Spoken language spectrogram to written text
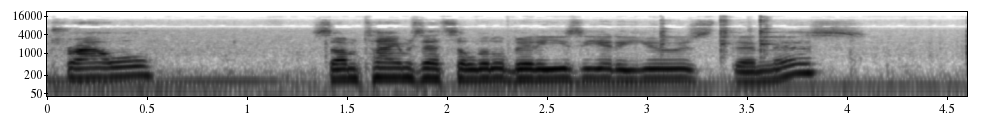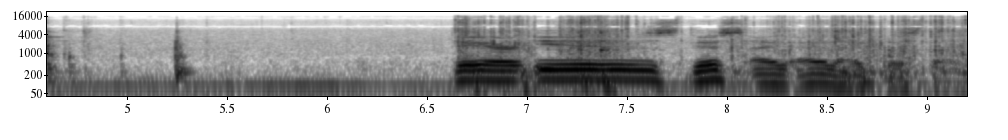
trowel. Sometimes that's a little bit easier to use than this. There is this. I, I like this thing.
